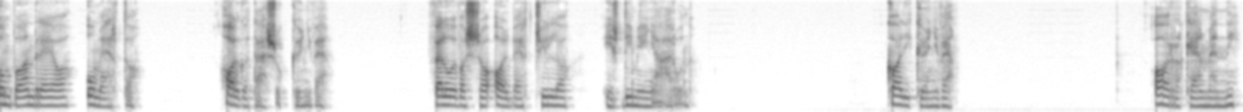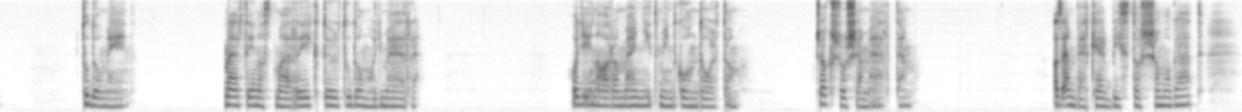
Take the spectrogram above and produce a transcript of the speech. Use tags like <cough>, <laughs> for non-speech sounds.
Tompa Andrea, Omerta. Hallgatások könyve. Felolvassa Albert Csilla és Dimény Áron. Kali könyve. Arra kell menni. Tudom én. Mert én azt már régtől tudom, hogy merre. Hogy én arra mennyit, mint gondoltam. Csak sosem mertem. Az ember kell biztassa magát,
